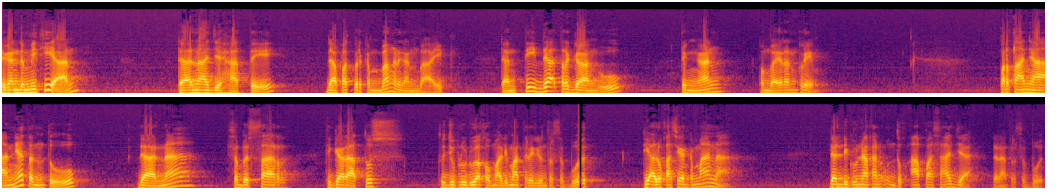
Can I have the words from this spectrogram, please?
Dengan demikian, dana JHT dapat berkembang dengan baik dan tidak terganggu dengan pembayaran klaim. Pertanyaannya tentu dana sebesar 372,5 triliun tersebut dialokasikan ke mana dan digunakan untuk apa saja dana tersebut.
